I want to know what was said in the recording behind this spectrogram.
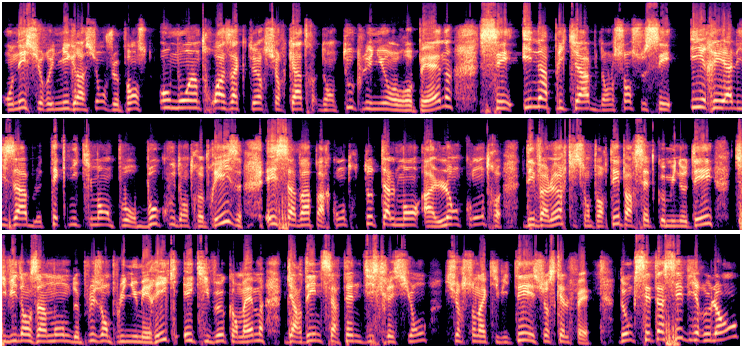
on est sur une migration, je pense, au moins trois acteurs sur quatre dans toute l'Union européenne. C'est inapplicable dans le sens où c'est irréalisable techniquement pour beaucoup d'entreprises et ça va par contre totalement à l'encontre des valeurs qui sont portées par cette communauté qui vit dans un monde de plus en plus numérique et qui veut quand même garder une certaine discrétion sur son activité et sur ce qu'elle fait. Donc c'est assez virulent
